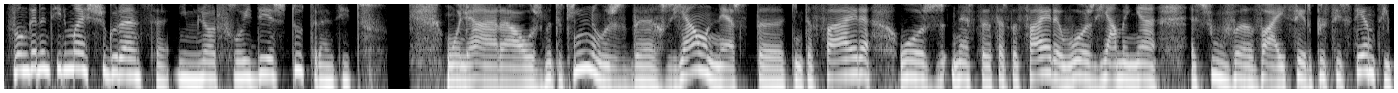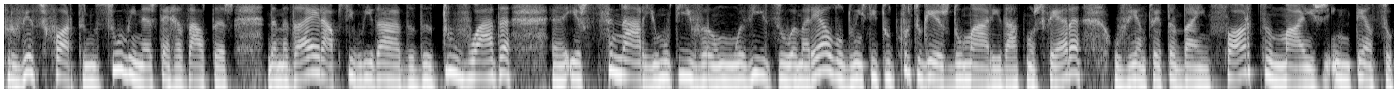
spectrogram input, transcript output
vão garantir mais segurança e melhor fluidez do trânsito trânsito. Um olhar aos matutinos da região nesta quinta-feira, hoje, nesta sexta-feira, hoje e amanhã a chuva vai ser persistente e por vezes forte no sul e nas terras altas da Madeira. Há possibilidade de trovoada. Eh, este cenário motiva um aviso amarelo do Instituto Português do Mar e da Atmosfera. O vento é também forte, mais intenso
